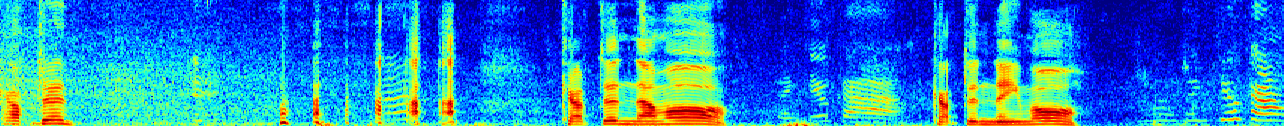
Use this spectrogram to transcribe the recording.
Captain! Captain Nemo! Thank you, ka. Captain Nemo! Thank you, ka.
